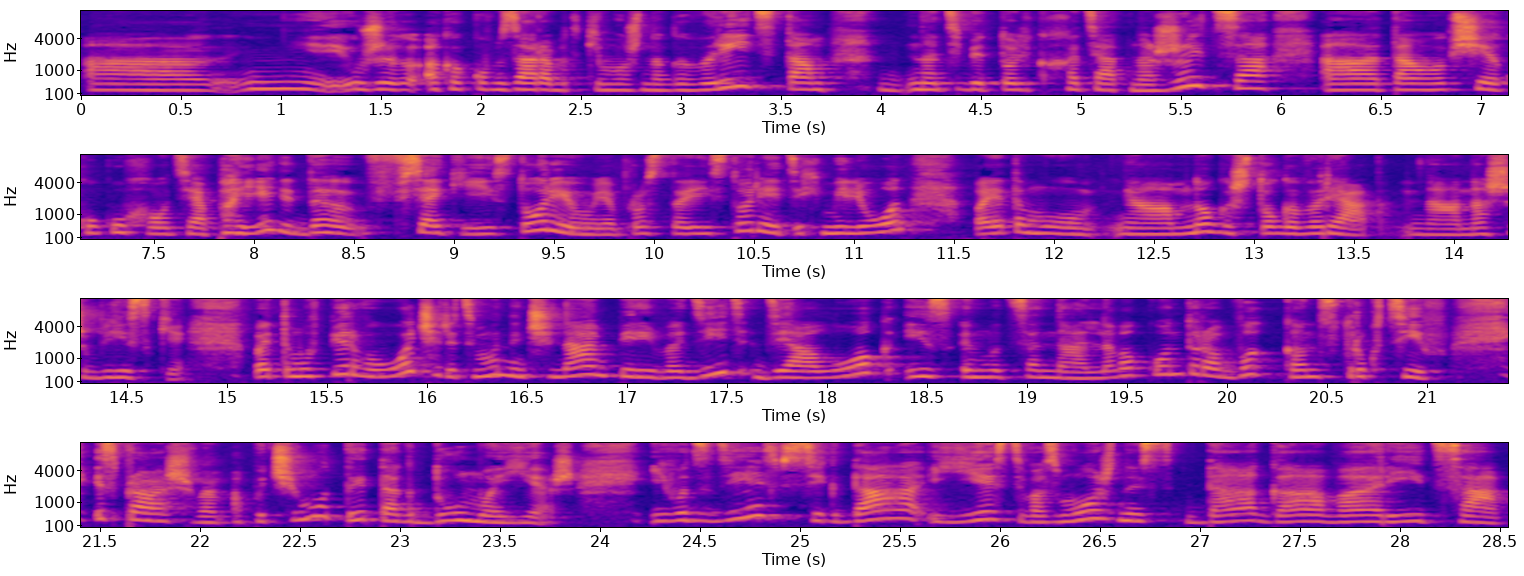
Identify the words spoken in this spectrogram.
а, не, уже о каком заработке можно говорить, там на тебе только хотят нажиться, а, там вообще кукуха у тебя поедет, да, всякие истории, у меня просто истории этих миллион, поэтому а, много что говорят а, наши близкие. Поэтому в первую очередь мы начинаем переводить диалог из эмоционального контура в конструктив и спрашиваем, спрашиваем, а почему ты так думаешь? И вот здесь всегда есть возможность договориться,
